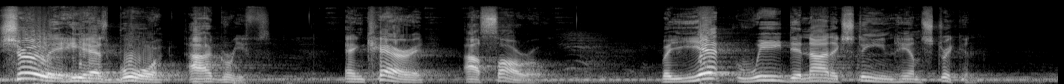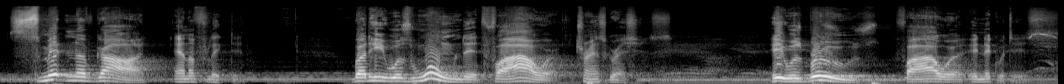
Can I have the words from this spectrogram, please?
Surely he has bore our griefs and carried our sorrow. But yet we did not esteem him stricken, smitten of God, and afflicted. But he was wounded for our transgressions, he was bruised for our iniquities.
